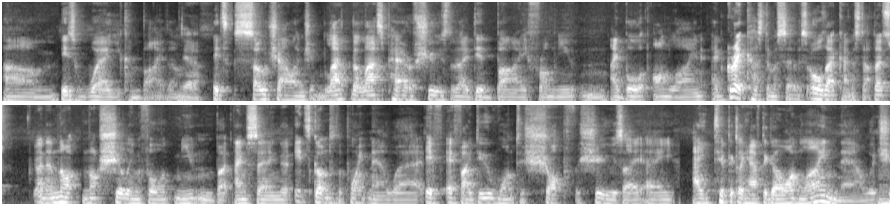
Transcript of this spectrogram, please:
Um, is where you can buy them. Yeah. It's so challenging. Like the last pair of shoes that I did buy from Newton, I bought online. Had great customer service, all that kind of stuff. That's and I'm not not shilling for Newton, but I'm saying that it's gotten to the point now where if, if I do want to shop for shoes, I I, I typically have to go online now, which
